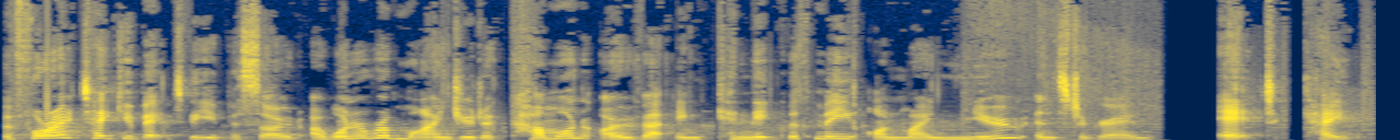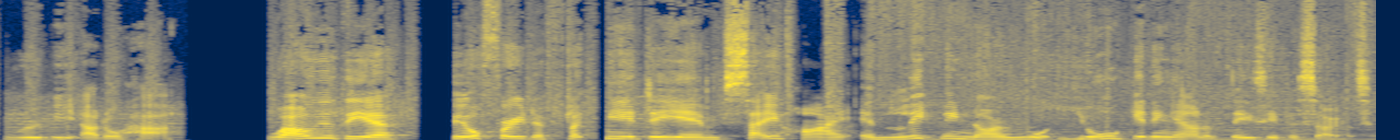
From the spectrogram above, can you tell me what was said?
Before I take you back to the episode, I want to remind you to come on over and connect with me on my new Instagram at Kate Ruby Aroha. While you're there, feel free to flick me a DM, say hi, and let me know what you're getting out of these episodes.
